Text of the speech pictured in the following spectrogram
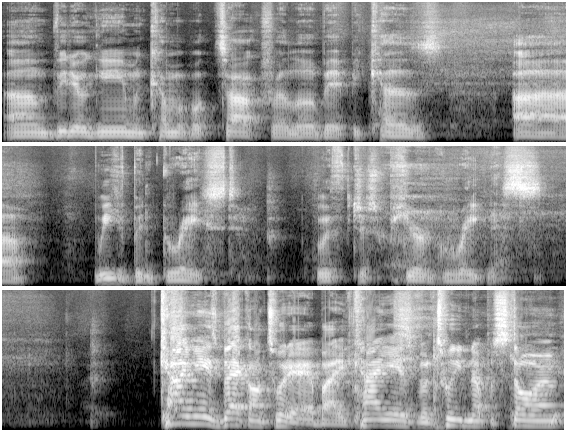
um, video game and comic book talk for a little bit because uh, we have been graced with just pure greatness. Kanye's back on Twitter, everybody. Kanye's been tweeting up a storm.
